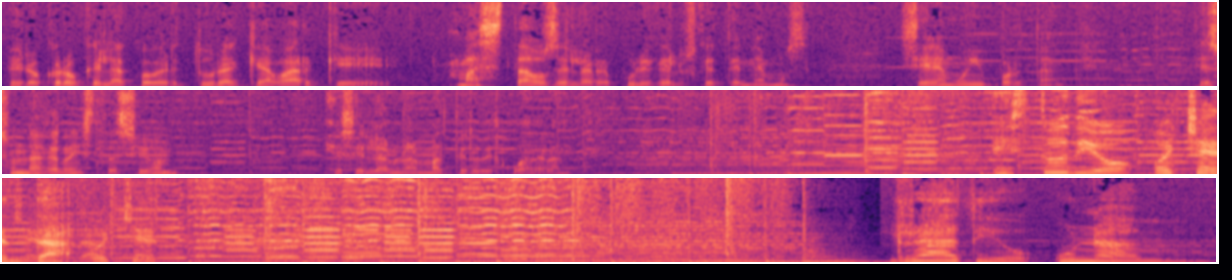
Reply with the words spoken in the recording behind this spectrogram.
pero creo que la cobertura que abarque más estados de la República de los que tenemos sería muy importante. Es una gran estación y es el alma mater del cuadrante. Estudio 80. 80. Radio UNAM.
